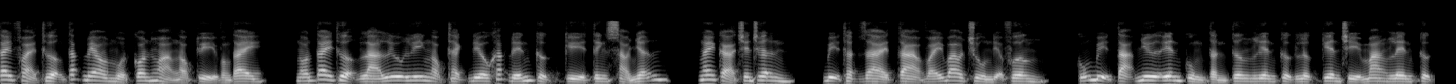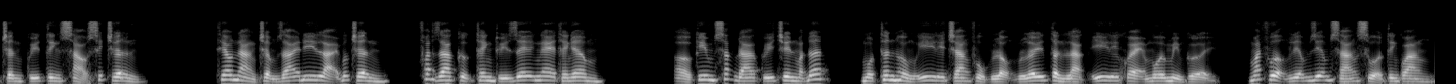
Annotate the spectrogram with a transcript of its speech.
tay phải thượng tắc đeo một con hỏa ngọc thủy vòng tay, ngón tay thượng là lưu ly ngọc thạch điêu khắc đến cực kỳ tinh xảo nhẫn, ngay cả trên chân, bị thật dài tà váy bao trùm địa phương, cũng bị tạm như yên cùng tần tương liên cực lực kiên trì mang lên cực chân quý tinh xảo xích chân. Theo nàng chậm rãi đi lại bước chân, phát ra cực thanh thúy dễ nghe thanh âm. Ở kim sắc đá quý trên mặt đất, một thân hồng y trang phục lộng lẫy tần lạc y khỏe môi mỉm cười, mắt phượng liễm diễm sáng sủa tinh quang,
